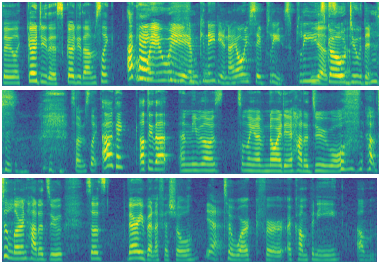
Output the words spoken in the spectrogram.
They're like, go do this, go do that. I'm just like, okay. Wait, wait, I'm Canadian. I always say please. Please Yes, go yeah. do this. So I'm just like, oh, okay, I'll do that. And even though it's something I have no idea how to do or how to learn how to do, so it's very beneficial yeah. to work for a company um,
